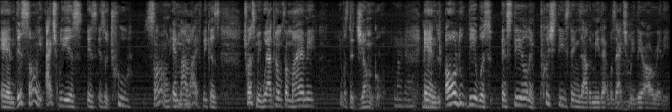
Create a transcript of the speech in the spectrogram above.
And this song actually is is is a true song in my mm-hmm. life because trust me, where I come from Miami, it was the jungle. My God. And all Luke did was instill and push these things out of me that was actually mm-hmm. there already.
